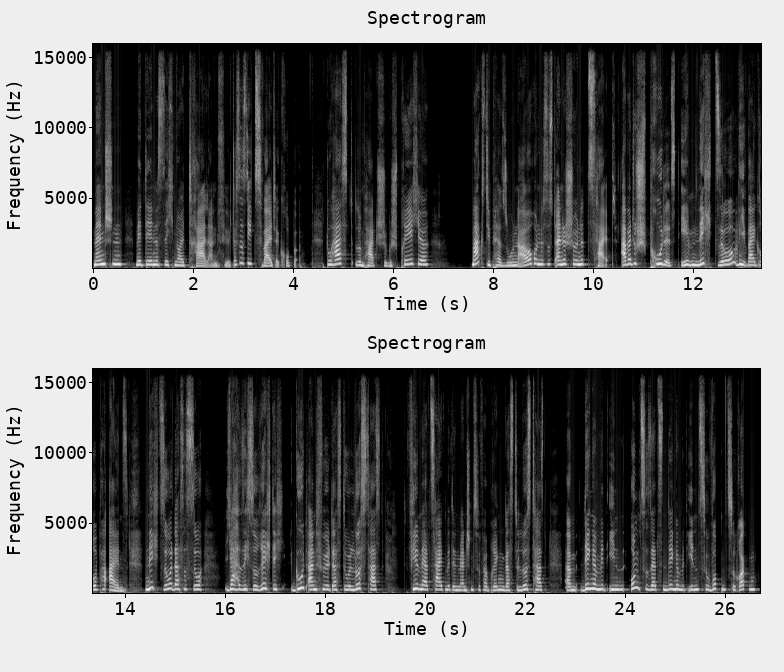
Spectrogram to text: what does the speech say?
Menschen, mit denen es sich neutral anfühlt. Das ist die zweite Gruppe. Du hast sympathische Gespräche magst die Person auch und es ist eine schöne Zeit. Aber du sprudelst eben nicht so wie bei Gruppe 1. Nicht so, dass es so, ja, sich so richtig gut anfühlt, dass du Lust hast, viel mehr Zeit mit den Menschen zu verbringen, dass du Lust hast, ähm, Dinge mit ihnen umzusetzen, Dinge mit ihnen zu wuppen, zu rocken.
